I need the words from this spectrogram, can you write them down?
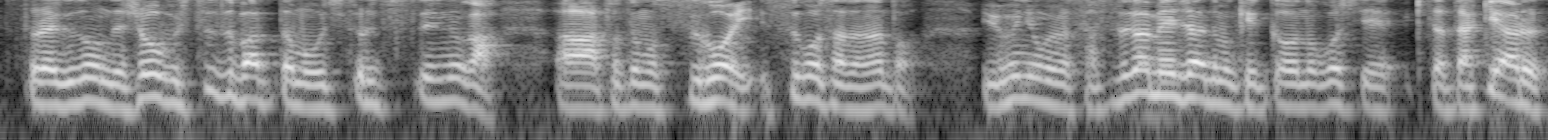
ストライクゾーンで勝負しつつバッターも打ち取りつつというのが、ああとてもすごい、凄さだなというふうに思います。さすがメジャーでも結果を残してきただけある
